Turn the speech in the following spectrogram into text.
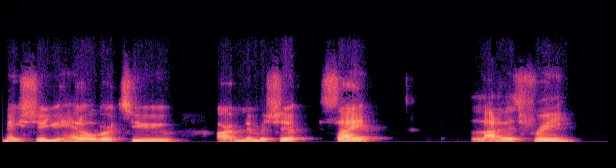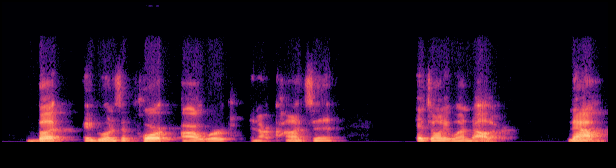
make sure you head over to our membership site. A lot of it's free. But if you want to support our work and our content, it's only $1. Now,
